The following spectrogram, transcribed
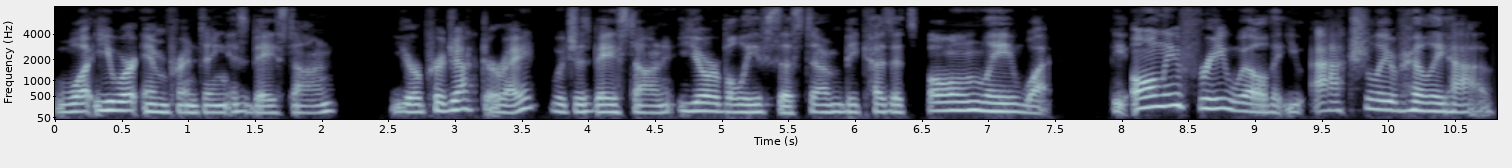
what you are imprinting is based on your projector, right? Which is based on your belief system because it's only what? The only free will that you actually really have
